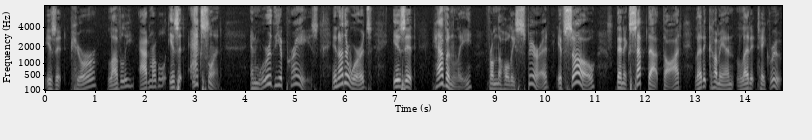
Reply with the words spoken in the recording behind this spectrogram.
Is it pure, lovely, admirable? Is it excellent and worthy of praise? In other words, is it heavenly from the Holy Spirit? If so, then accept that thought, let it come in, let it take root.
